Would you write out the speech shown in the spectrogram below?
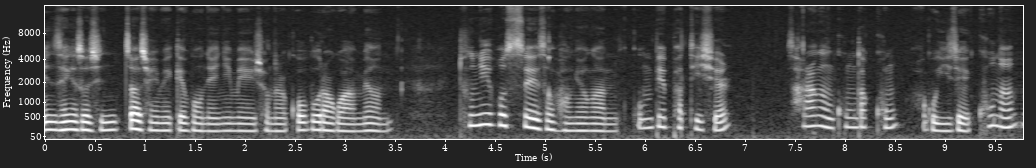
인생에서 진짜 재밌게 본 애니메이션을 꼽으라고 하면 투니버스에서 방영한 꿈빛 파티실, 사랑은 콩닥콩 하고 이제 코난,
